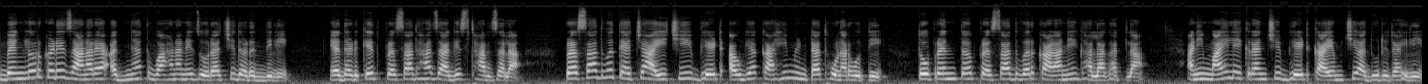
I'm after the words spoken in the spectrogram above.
बेंगलोरकडे जाणाऱ्या अज्ञात वाहनाने जोराची धडक दिली. या धडकेत प्रसाद हा जागीच ठार झाला. प्रसाद व त्याच्या आईची भेट अवघ्या काही मिनिटात होणार होती. तोपर्यंत प्रसादवर काळाने घाला घातला. आणि माय लेकरांची भेट कायमची अधुरी राहिली.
